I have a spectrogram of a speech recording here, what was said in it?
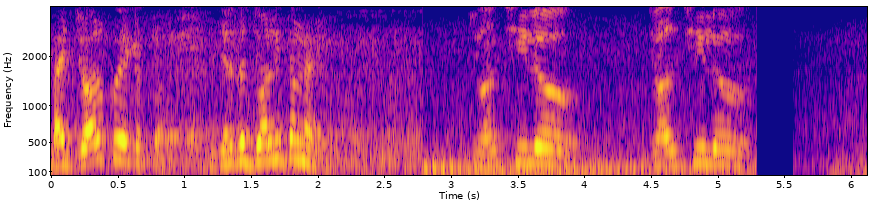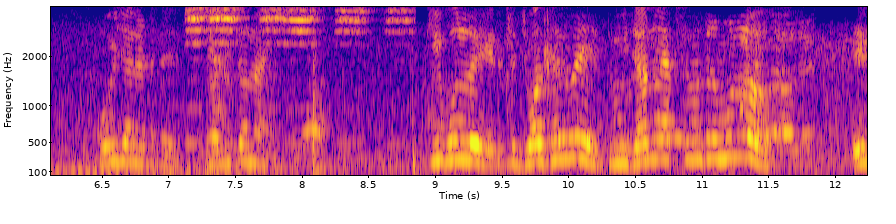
ভাই জল কই এটা তো? যেটা তো জলই তো নাই। জল ছিল জল ছিল। কই জল এটাতে? জলই তো নাই। কি বললে? এটাতে জল থাকবে? তুমি জানো এক সেকেন্ডের মূল্য? এই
